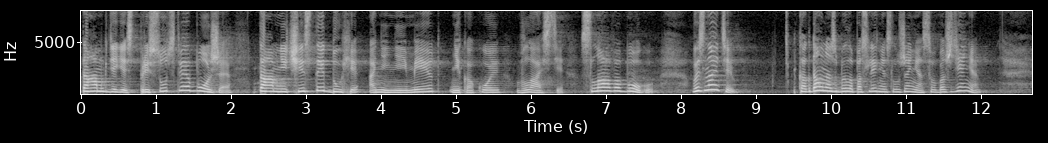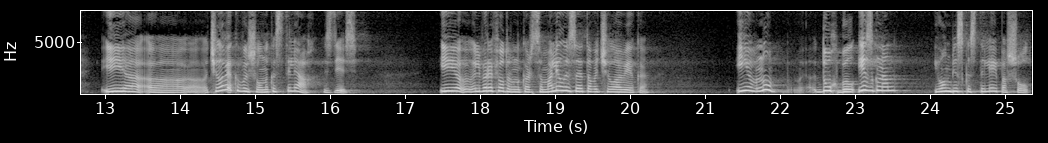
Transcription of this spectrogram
Там, где есть присутствие Божие, там нечистые духи, они не имеют никакой власти. Слава Богу! Вы знаете, когда у нас было последнее служение освобождения, и э, человек вышел на костылях здесь, и Эльвира Федоровна, кажется, молилась за этого человека, и ну, дух был изгнан, и он без костылей пошел.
